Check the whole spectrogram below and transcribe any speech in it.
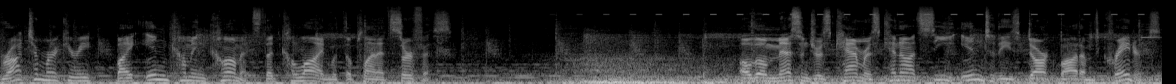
brought to Mercury by incoming comets that collide with the planet's surface. Although Messenger's cameras cannot see into these dark-bottomed craters,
